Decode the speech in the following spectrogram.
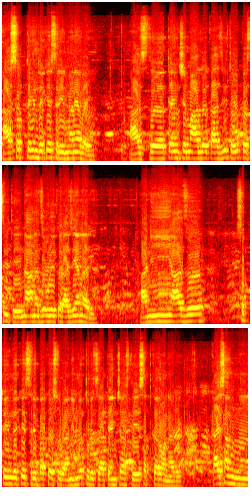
आज सप्तहिंद केसरी मण्याबाई आज अ, त्यांचे मालक आज इथं उपस्थित आहे. नाना जवळकर आज येणार आहे. आणि आज अ, सप्तहिंद केसरी बकासूर आणि मथुरचा त्यांच्या हस्ते सत्कार होणार आहे. काय सांग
